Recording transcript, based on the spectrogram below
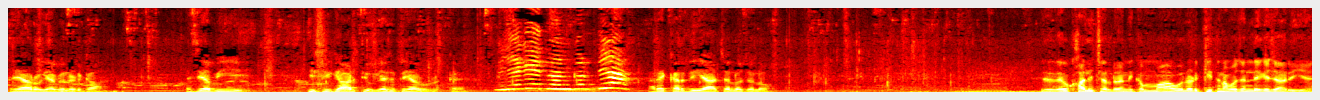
तैयार हो गया अभी लड़का। ऐसे अभी इसी की आरती हो गया ऐसे तैयार हो रखा है। कर दिया। अरे कर दिया चलो चलो। ये देखो खाली चल रहा है निकम्मा वो लड़की इतना वज़न लेके जा रही है।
